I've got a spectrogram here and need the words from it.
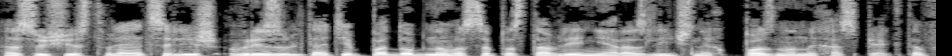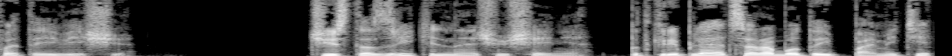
осуществляется лишь в результате подобного сопоставления различных познанных аспектов этой вещи. Чисто зрительное ощущение подкрепляется работой памяти,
